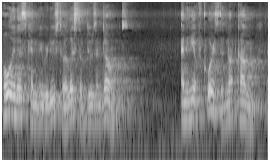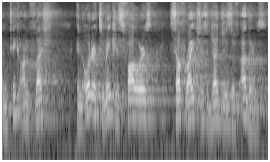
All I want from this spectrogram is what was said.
holiness can be reduced to a list of do's and don'ts. And He, of course, did not come and take on flesh in order to make His followers self-righteous judges of others.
